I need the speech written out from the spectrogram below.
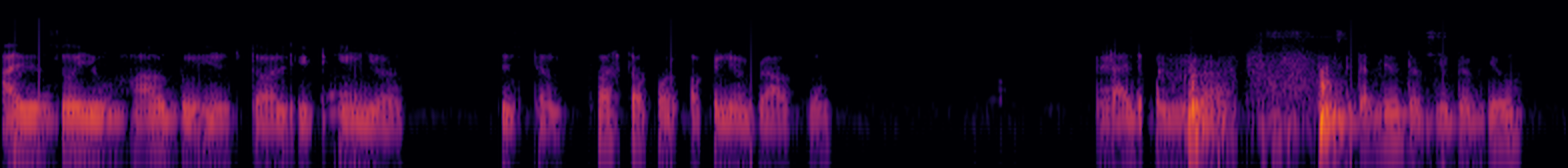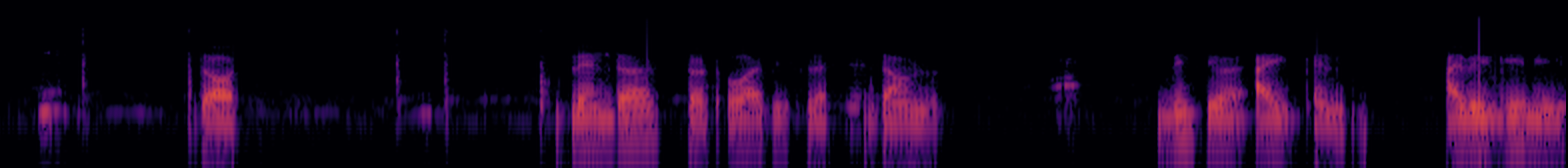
I will show you how to install it in your system. First of all, open your browser and type the URL. Www.blender.org slash download. This here I can I will give you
